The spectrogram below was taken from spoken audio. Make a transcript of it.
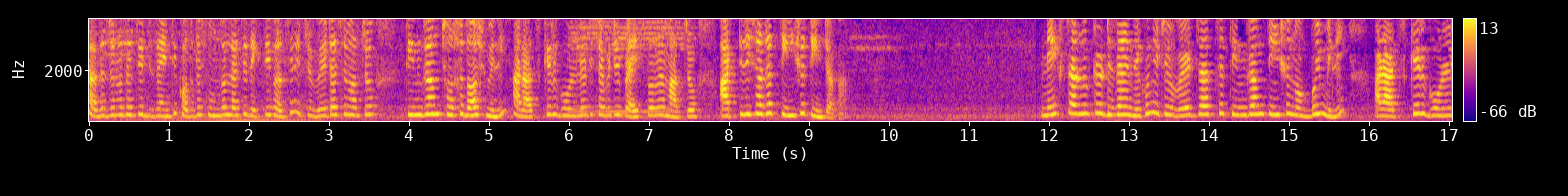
তাদের জন্য থাকছে ডিজাইনটি কতটা সুন্দর লাগছে দেখতেই পাচ্ছেন। এটির ওয়েট আছে মাত্র তিন গ্রাম ছশো দশ মিলি আর আজকের গোল্ড রেট হিসাবে এটির প্রাইস পড়বে মাত্র আটত্রিশ হাজার তিনশো তিন টাকা। নেক্সট আরও একটা ডিজাইন দেখুন, এটির ওয়েট যাচ্ছে তিন গ্রাম তিনশো নব্বই মিলি, আর আজকের গোল্ড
